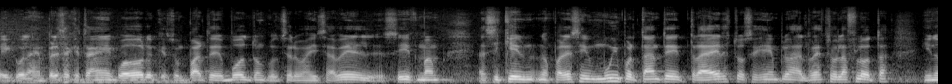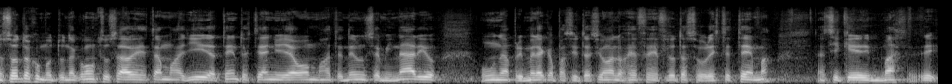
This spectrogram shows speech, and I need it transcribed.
eh, con las empresas que están en Ecuador, que son parte de Bolton, Conservas Isabel, Sifman. Así que nos parece muy importante traer estos ejemplos al resto de la flota y nosotros como Tunacom, tú sabes, estamos allí de atentos. Este año ya vamos a tener un seminario, una primera capacitación a los jefes de flota sobre este tema. Así que más, eh,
